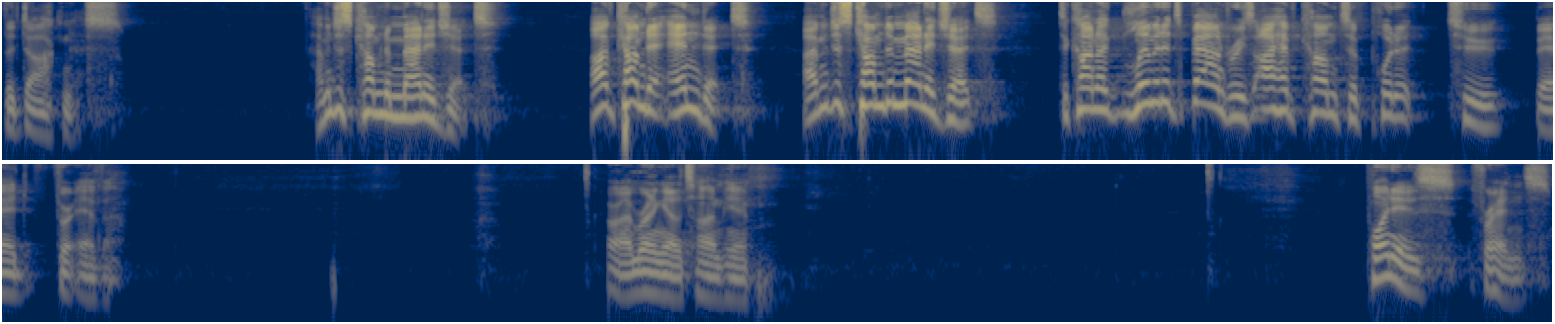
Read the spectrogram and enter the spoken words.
the darkness. I haven't just come to manage it. I've come to end it. I haven't just come to manage it, to kind of limit its boundaries. I have come to put it to bed forever. All right, I'm running out of time here. Point is, friends,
